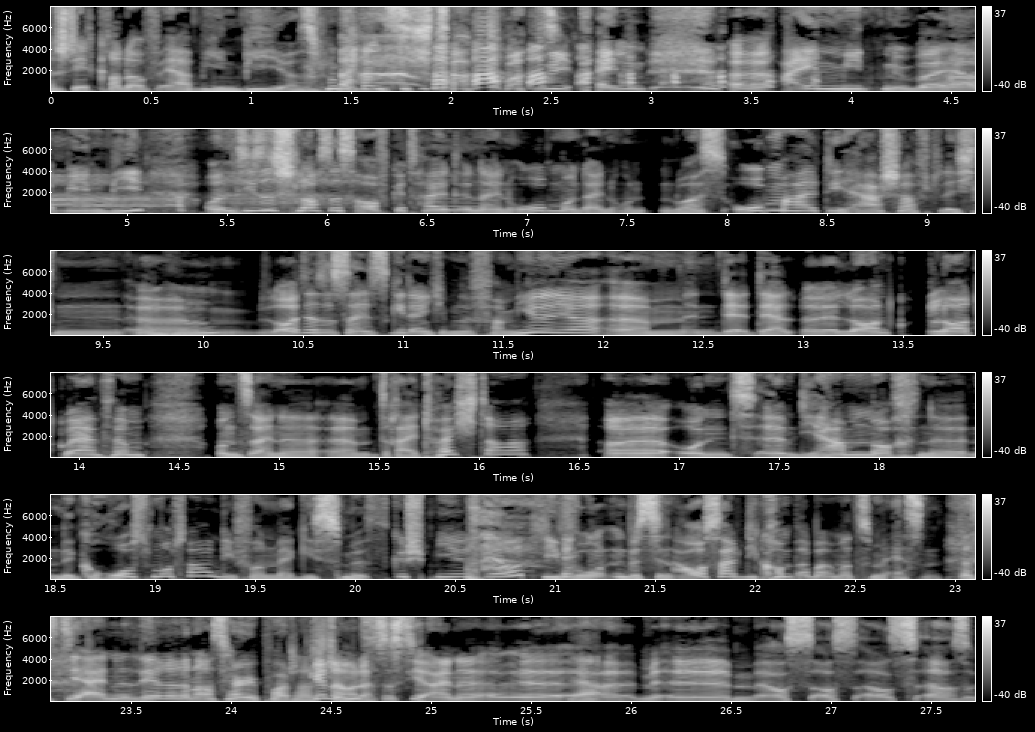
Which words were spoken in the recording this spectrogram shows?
Es steht gerade auf Airbnb, also du kannst dich da quasi ein, äh, einmieten über Airbnb. Und dieses Schloss ist aufgeteilt in ein oben und ein unten. Du hast oben halt die herrschaftlichen ähm, Leute. Es, ist, halt- es geht eigentlich um eine Familie. Ähm, der der äh, Lord, Lord Grantham und seine ähm, drei Töchter. Äh, und ähm, die haben noch eine, eine Großmutter, die von Maggie Smith gespielt wird. Die wohnt ein bisschen außerhalb, die kommt aber immer zum Essen. Das ist die eine Lehrerin aus Harry Potter, Genau, stimmt's? das ist die eine äh, Ja. äh, äh, aus, aus, aus, aus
